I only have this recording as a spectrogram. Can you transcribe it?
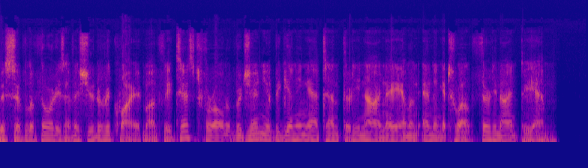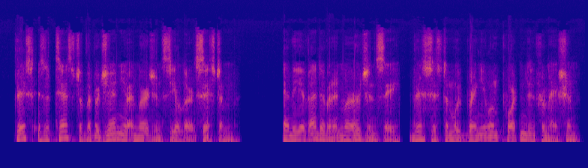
The civil authorities have issued a required monthly test for all of Virginia beginning at 10.39 a.m. and ending at 12.39 p.m. This is a test of the Virginia Emergency Alert System. In the event of an emergency, this system would bring you important information.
